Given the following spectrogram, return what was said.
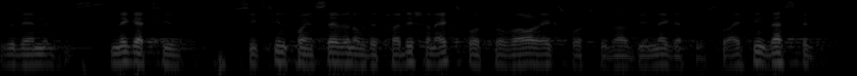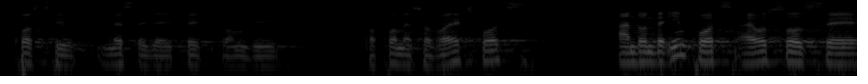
with a negative 16.7 of the traditional exports, of our exports would have been negative. So I think that's the positive message I take from the performance of our exports. And on the imports, I also say,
